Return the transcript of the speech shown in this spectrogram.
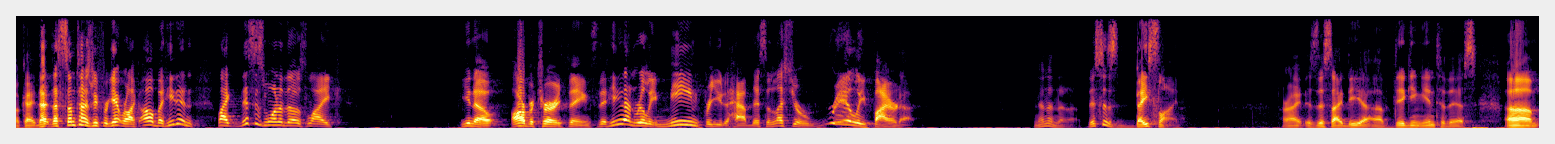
Okay, that, that's sometimes we forget. We're like, oh, but he didn't like. This is one of those like, you know, arbitrary things that he doesn't really mean for you to have this unless you're really fired up. No, no, no, no. This is baseline. All right, is this idea of digging into this. Um,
